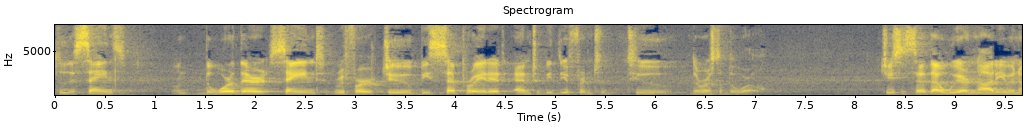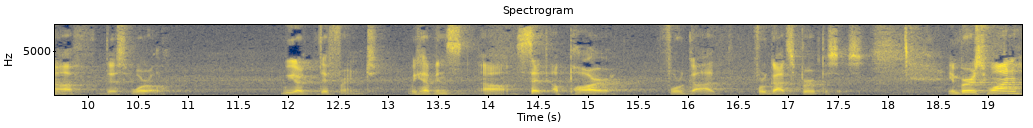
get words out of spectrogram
to the saints. The word there, saint, refers to be separated and to be different to, to the rest of the world. Jesus said that we are not even of this world. We are different we have been uh, set apart for God, for God's purposes. In verse 1,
